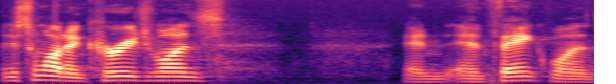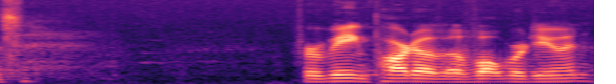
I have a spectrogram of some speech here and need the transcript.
I just want to encourage ones and, and thank ones for being part of, of what we're doing.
